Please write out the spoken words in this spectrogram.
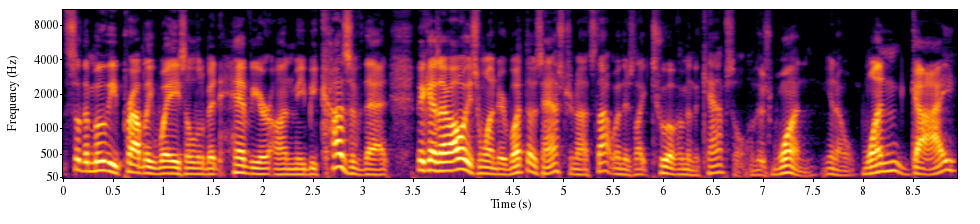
so the movie probably weighs a little bit heavier on me because of that. Because I've always wondered what those astronauts thought when there's like two of them in the capsule. There's one, you know, one guy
